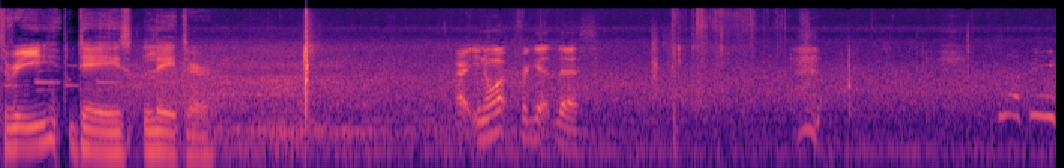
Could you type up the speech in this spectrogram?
Three days later. All right, you know what? Forget this. Fluffy.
